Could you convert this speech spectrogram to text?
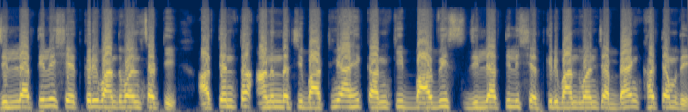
जिल्ह्यातील शेतकरी बांधवांसाठी अत्यंत आनंदाची बातमी आहे कारण की बावीस जिल्ह्यातील शेतकरी बांधवांच्या बँक खात्यामध्ये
